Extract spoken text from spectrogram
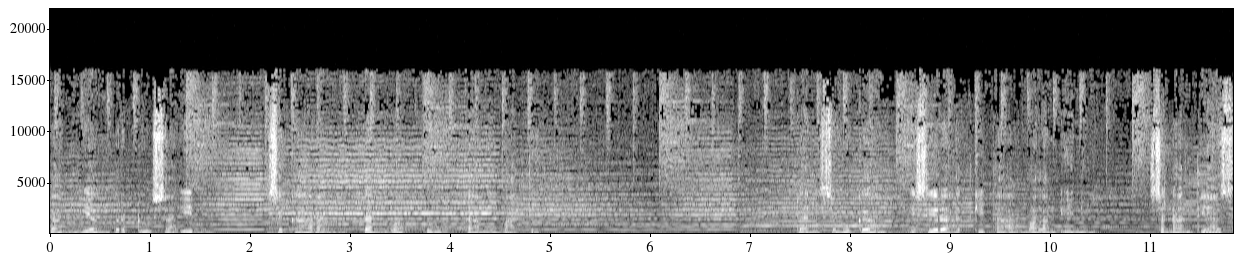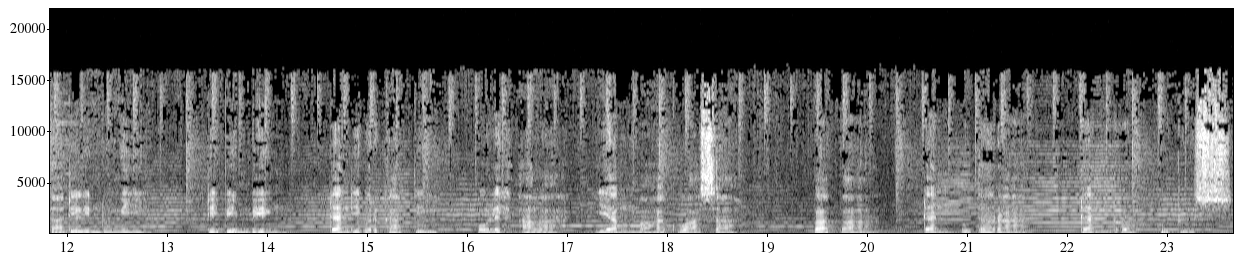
kami yang berdosa ini, sekarang dan waktu kami mati. Dan semoga istirahat kita malam ini senantiasa dilindungi, dibimbing, dan diberkati oleh Allah yang Maha Kuasa, Bapa dan Putera dan Roh Kudus.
